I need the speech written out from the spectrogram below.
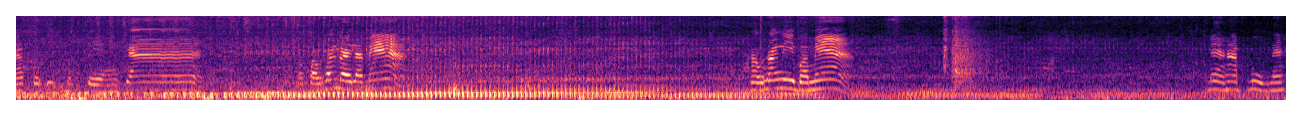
นักบักอึบบักแตงจ้า เขาทั้งใดล่ะแม่ เขาทั้งนี้บ่แม่ แม่ฮับลูกนะ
